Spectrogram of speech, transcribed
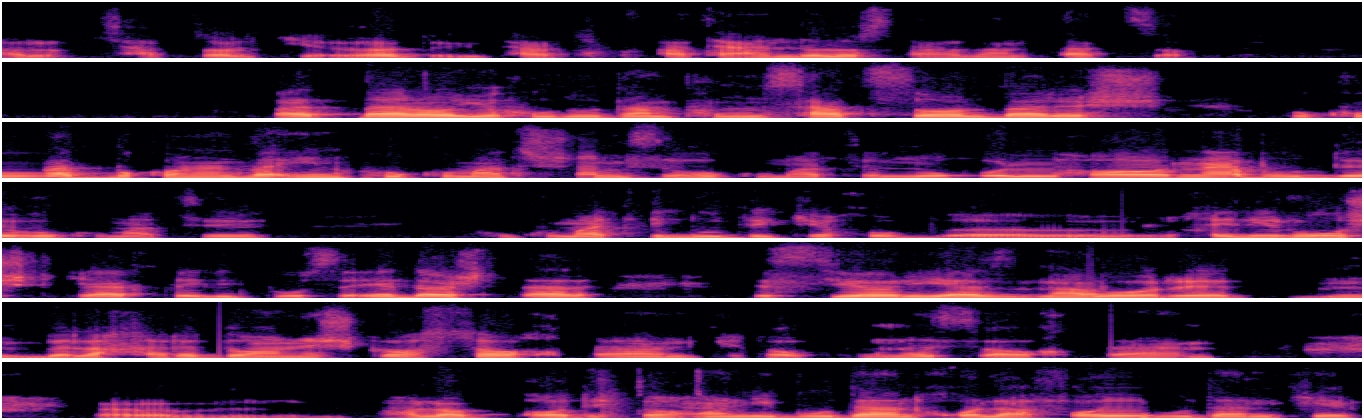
حالا 100 سال که فتح اندلس تقریبا 100 سال. بعد برای حدودا 500 سال برش حکومت بکنن و این حکومتش هم مثل حکومت مغول ها نبوده. حکومت حکومتی بوده که خب خیلی رشد کرد خیلی توسعه داشت در بسیاری از موارد. بالاخره دانشگاه ساختن کتابخونه ساختن. حالا پادشاهانی بودن خلفایی بودن که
